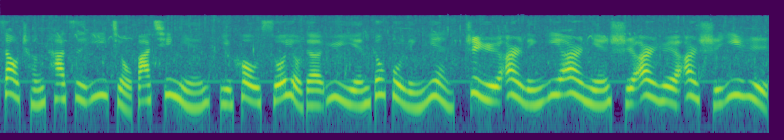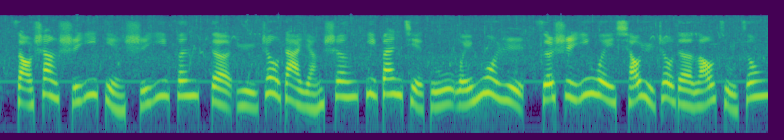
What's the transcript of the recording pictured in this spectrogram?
造成他自一九八七年以后所有的预言都不灵验。至于二零一二年十二月二十一日早上十一点十一分的宇宙大扬升，一般解读为末日，则是因为小宇宙的老祖宗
